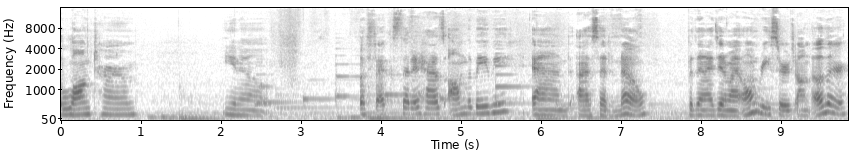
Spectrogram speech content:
long term, you know, effects that it has on the baby. And I said no. But then I did my own research on other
